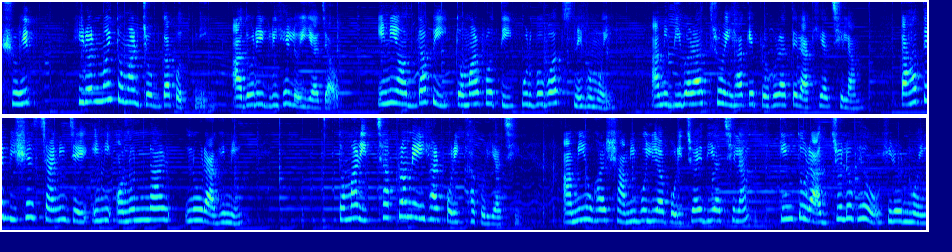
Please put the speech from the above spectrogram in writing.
শহীদ, হিরণময় তোমার যজ্ঞাপত্নী আদরে গৃহে লইয়া যাও। ইনি অদ্যাপি তোমার প্রতি পূর্ববৎ স্নেহময়ী। আমি দিবারাত্র ইহাকে প্রহরাতে রাখিয়াছিলাম। তাহাতে বিশেষ জানি যে ইনি অনন্যানুরাগিনী। তোমার ইচ্ছাক্রমে ইহার পরীক্ষা করিয়াছি। আমি উহার স্বামী বলিয়া পরিচয় দিয়াছিলাম, কিন্তু রাজ্যলোভেও হিরণময়ী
